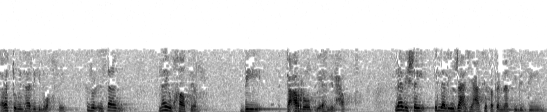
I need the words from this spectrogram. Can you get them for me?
أردت من هذه الوقفة أن الإنسان لا يخاطر بالتعرض لأهل الحق. لا لشيء إلا ليزعزع ثقة الناس بالدين.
